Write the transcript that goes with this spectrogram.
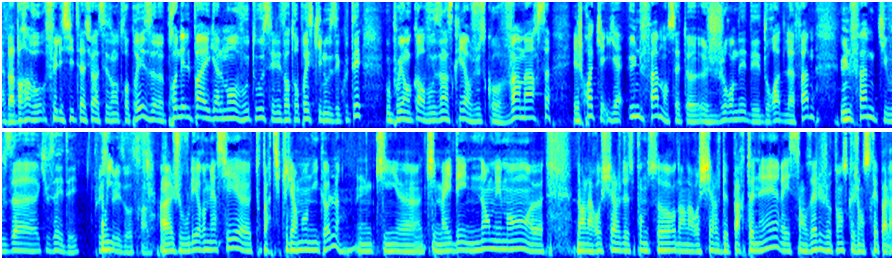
Eh ben, bravo, félicitations à ces entreprises. Euh, Prenez le pas également, vous tous et les entreprises qui nous écoutez. Vous pouvez encore vous inscrire jusqu'au 20 mars. Et je crois qu'il y a une femme en cette euh, journée des droits de la femme, une femme qui vous a, qui vous a aidé plus Oui. que les autres. Voilà, je voulais remercier euh, tout particulièrement Nicole, euh, qui, euh, qui m'a aidé énormément euh, dans la recherche de sponsors, dans la recherche de partenaires, et sans elle, je pense que j'en serais pas là.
